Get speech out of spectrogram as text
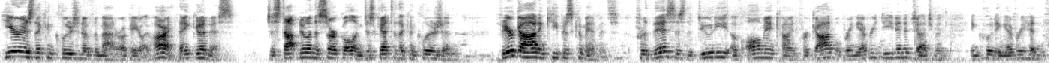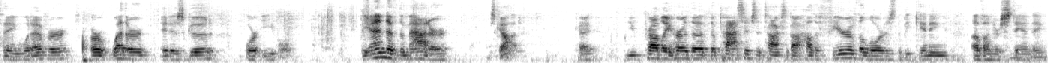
Here is the conclusion of the matter. Okay, you're like, all right, thank goodness. Just stop doing the circle and just get to the conclusion. Fear God and keep his commandments, for this is the duty of all mankind. For God will bring every deed into judgment, including every hidden thing, whatever or whether it is good or evil. The end of the matter is God. Okay? You've probably heard the, the passage that talks about how the fear of the Lord is the beginning of understanding.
